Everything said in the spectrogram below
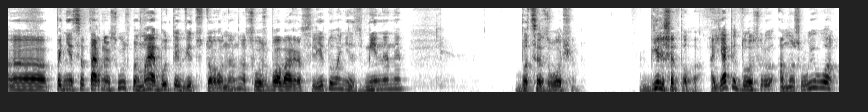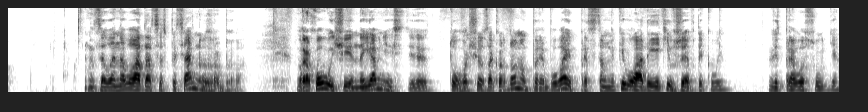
е, пеніцитарної служби має бути відсторонено, службове розслідування змінене, бо це злочин. Більше того, а я підозрюю, а можливо, зелена влада це спеціально зробила, враховуючи наявність е, того, що за кордоном перебувають представники влади, які вже втекли від правосуддя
